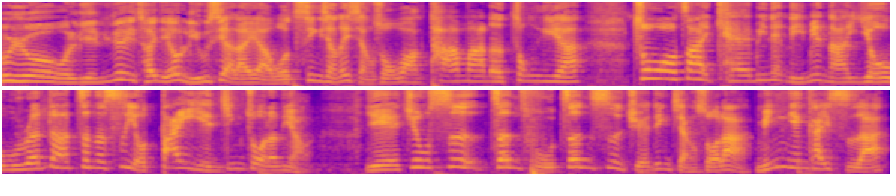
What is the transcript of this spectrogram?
哎呦，我眼泪差点要流下来呀、我心想在想说，哇，他妈的，终于啊，坐在 cabinet 里面啊，有人啊，真的是有戴眼镜做的鸟。也就是政府正式决定讲说啦，明年开始啊，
